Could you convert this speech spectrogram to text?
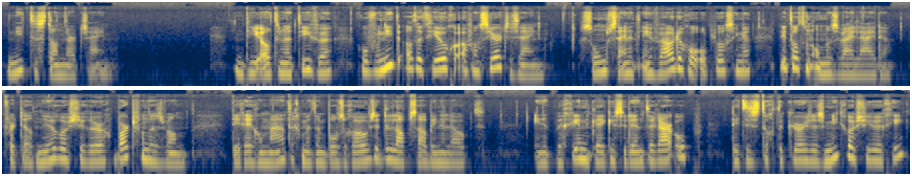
niet de standaard zijn. Die alternatieven hoeven niet altijd heel geavanceerd te zijn. Soms zijn het eenvoudige oplossingen die tot een ommezwaai leiden, vertelt neurochirurg Bart van der Zwan, die regelmatig met een bos rozen de labzaal binnenloopt. In het begin keken studenten raar op. Dit is toch de cursus microchirurgie?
